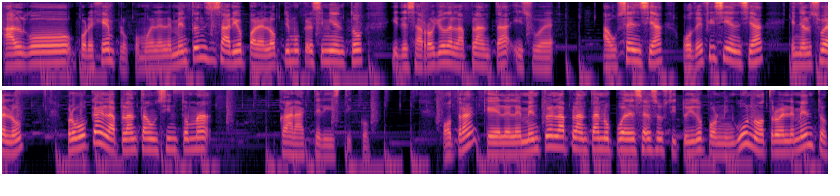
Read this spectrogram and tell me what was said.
algo, por ejemplo, como el elemento necesario para el óptimo crecimiento y desarrollo de la planta y su eh, ausencia o deficiencia en el suelo provoca en la planta un síntoma característico. Otra, que el elemento en la planta no puede ser sustituido por ningún otro elemento.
